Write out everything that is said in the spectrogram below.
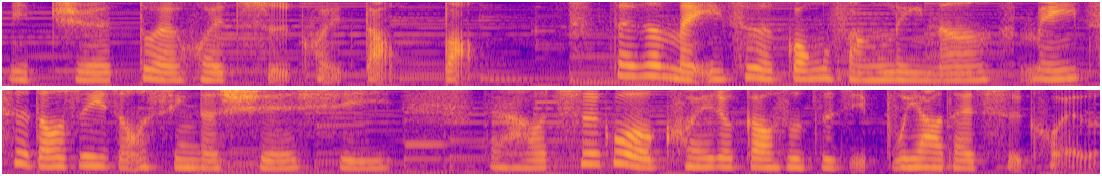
你绝对会吃亏到爆。在这每一次的攻防里呢，每一次都是一种新的学习，然后吃过亏就告诉自己不要再吃亏了。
